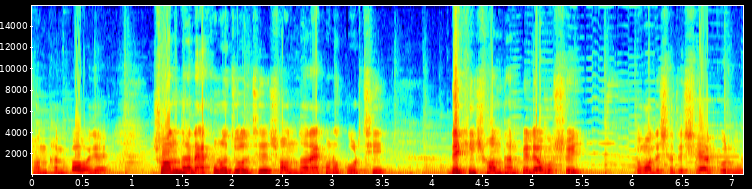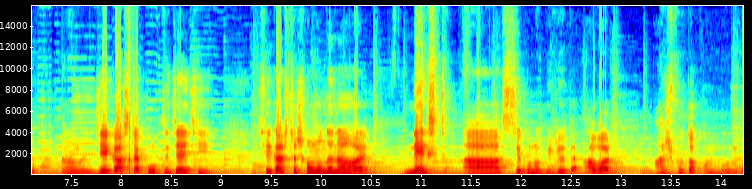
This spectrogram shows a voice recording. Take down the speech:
সন্ধান পাওয়া যায়। সন্ধান এখনও চলছে, সন্ধান এখনও করছি। দেখি সন্ধান পেলে অবশ্যই তোমাদের সাথে শেয়ার করব। যে কাজটা করতে চাইছি সেই কাজটা সম্বন্ধে না হয় নেক্সট আসছে কোনো ভিডিওতে, আবার আসব তখন বলব।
